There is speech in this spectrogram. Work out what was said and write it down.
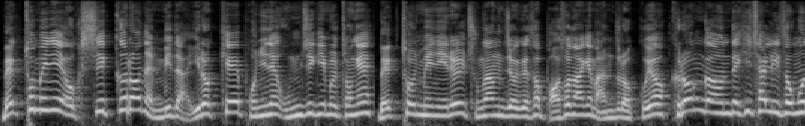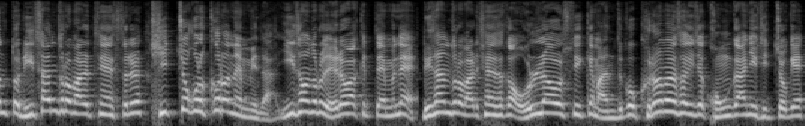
맥토미니 역시 끌어냅니다. 이렇게 본인의 움직임을 통해 맥토미니를 중앙 지역에서 벗어나게 만들었고요. 그런 가운데 히찰리송은 또 리산드로 마르티네스를 뒤쪽으로 끌어냅니다. 이 선으로 내려왔기 때문에 리산드로 마르티네스가 올라올 수 있게 만들고 그러면서 이제 공 간이 뒤쪽에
